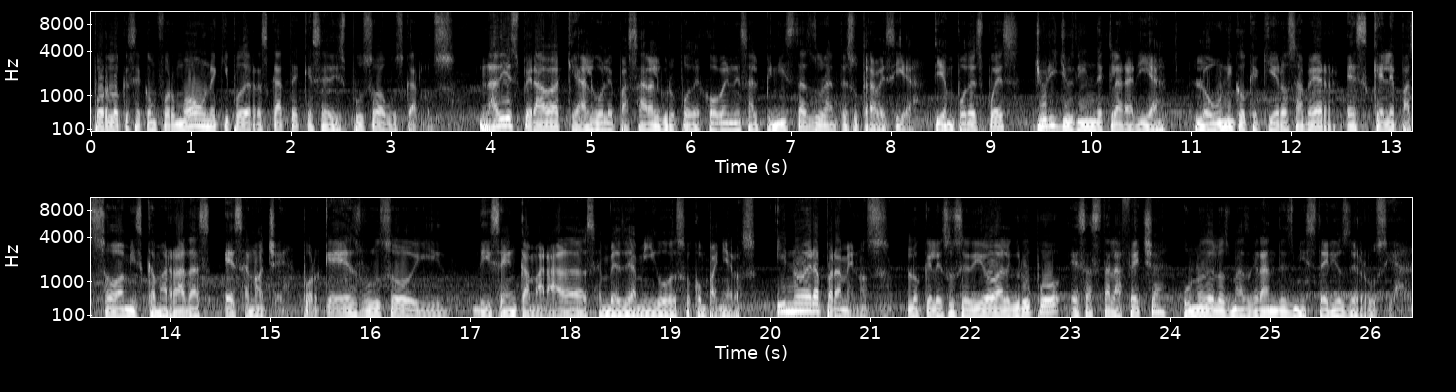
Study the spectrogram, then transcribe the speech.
por lo que se conformó un equipo de rescate que se dispuso a buscarlos. Nadie esperaba que algo le pasara al grupo de jóvenes alpinistas durante su travesía. Tiempo después, Yuri Yudin declararía, lo único que quiero saber es qué le pasó a mis camaradas esa noche, porque es ruso y dicen camaradas en vez de amigos o compañeros. Y no era para menos. Lo que le sucedió al grupo es hasta la fecha uno de los más grandes misterios de Rusia.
